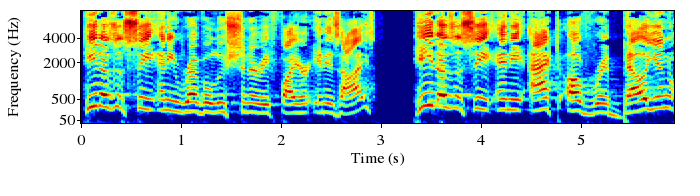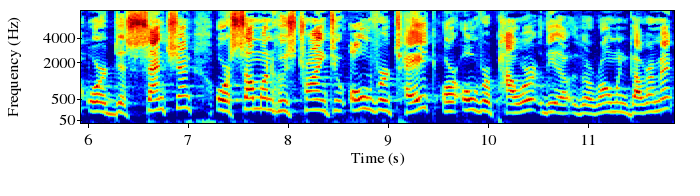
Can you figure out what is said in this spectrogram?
He doesn't see any revolutionary fire in his eyes. He doesn't see any act of rebellion or dissension or someone who's trying to overtake or overpower the, uh, the Roman government.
